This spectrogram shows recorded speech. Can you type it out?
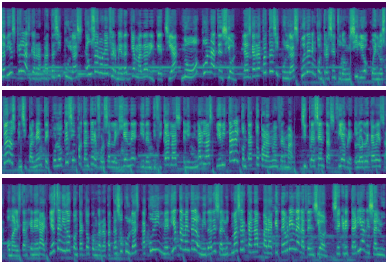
¿Sabías que las garrapatas y pulgas causan una enfermedad llamada riquetia? No, pon atención. Las garrapatas y pulgas pueden encontrarse en tu domicilio o en los perros principalmente, por lo que es importante reforzar la higiene, identificarlas, eliminarlas y evitar el contacto para no enfermar. Si presentas fiebre, dolor de cabeza o malestar general y has tenido contacto con garrapatas o pulgas, acude inmediatamente a la unidad de salud más cercana para que te brinden atención. Secretaría de Salud.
